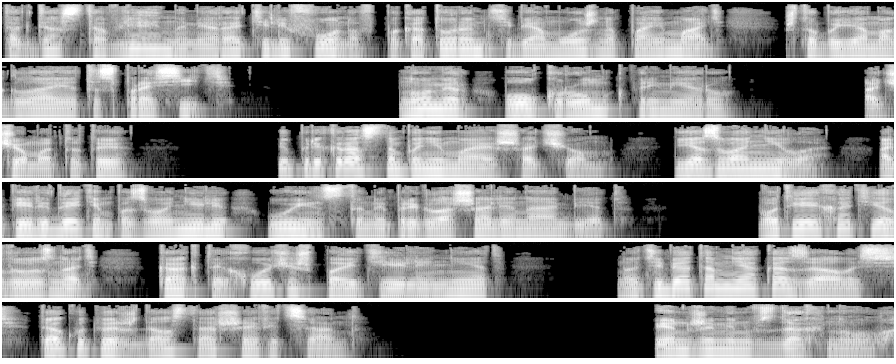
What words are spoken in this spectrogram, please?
Тогда оставляй номера телефонов, по которым тебя можно поймать, чтобы я могла это спросить. Номер Окрум, к примеру. О чем это ты? Ты прекрасно понимаешь, о чем. Я звонила, а перед этим позвонили Уинстон и приглашали на обед. Вот я и хотела узнать, как ты хочешь пойти или нет, но тебя там не оказалось, так утверждал старший официант. Бенджамин вздохнул.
